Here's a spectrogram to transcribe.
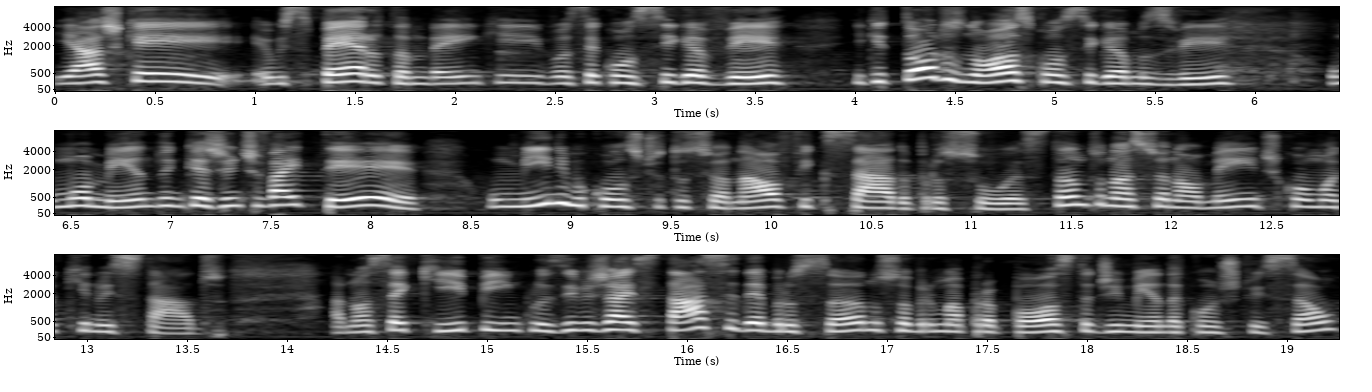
E acho que eu espero também que você consiga ver e que todos nós consigamos ver o momento em que a gente vai ter um mínimo constitucional fixado para os SUAS, tanto nacionalmente como aqui no Estado. A nossa equipe, inclusive, já está se debruçando sobre uma proposta de emenda à Constituição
